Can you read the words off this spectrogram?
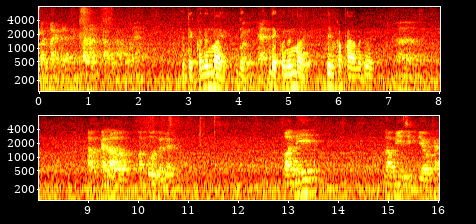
คนใหม่แล้วเป็นฝรั่งเก่าๆนะเด็กคนนั้นใหม่ เด็กเด็กคนนั้นใหม่ที่เขาพามาด้วยเอออ่ะงั้นเรามาพูดกันเลย ตอนนี้ เรามีสิ่งเดียวกัน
